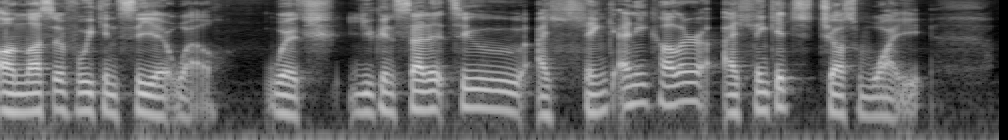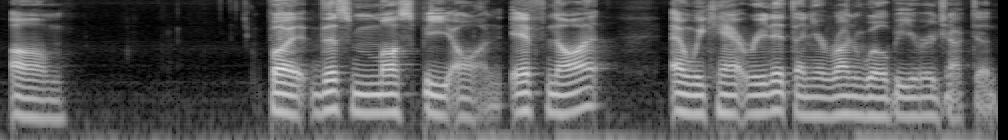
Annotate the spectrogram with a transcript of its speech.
unless if we can see it well. Which you can set it to, I think any color. I think it's just white. Um, but this must be on. If not, and we can't read it, then your run will be rejected.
